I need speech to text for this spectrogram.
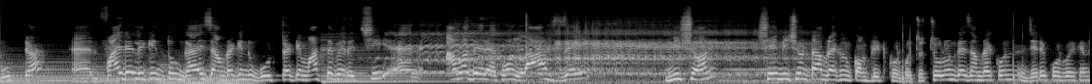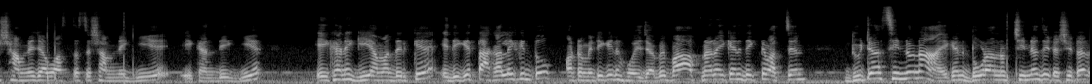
বুটটা অ্যান্ড ফাইনালি কিন্তু গাইজ আমরা কিন্তু গুডটাকে মারতে পেরেছি। অ্যান্ড আমাদের এখন লাস্ট যে মিশন সেই মিশনটা আমরা এখন কমপ্লিট করব। তো চলুন গাইজ আমরা এখন যেটা করব, এখানে সামনে যাব, আস্তে আস্তে সামনে গিয়ে, এখান দিয়ে গিয়ে, এখানে গিয়ে আমাদেরকে এদিকে তাকালে কিন্তু অটোমেটিক্যালি হয়ে যাবে। বা আপনারা এখানে দেখতে পাচ্ছেন, দুইটা চিহ্ন না, এখানে দৌড়ানোর চিহ্ন যেটা, সেটার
